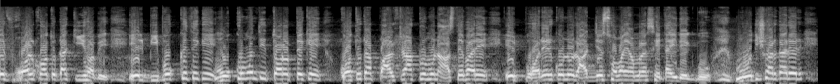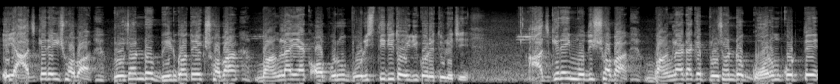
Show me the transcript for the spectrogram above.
এর ফল কতটা কি হবে? এর বিপক্ষে থেকে মুখ্যমন্ত্রীর তরফ থেকে কতটা পাল্টা আক্রমণ আসতে পারে? এর পরের কোনো রাজ্যের সভায় আমরা সেটাই দেখব। মোদী সরকারের এই আজকের এই সভা, প্রচণ্ড ভিড়গত এক সভা, বাংলায় এক অপরূপ পরিস্থিতি তৈরি করে তুলেছে। আজকের এই মোদী সভা বাংলাটাকে প্রচণ্ড গরম করতে,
